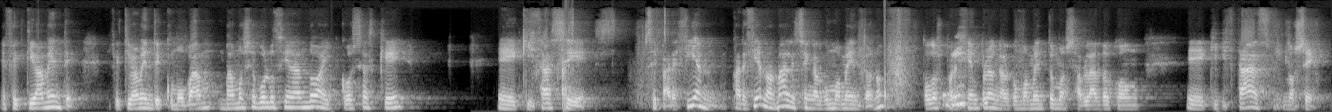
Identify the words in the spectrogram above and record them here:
Efectivamente, efectivamente, como vamos evolucionando, hay cosas que eh, quizás se, se parecían, parecían normales en algún momento, ¿no? Todos, por ejemplo, en algún momento hemos hablado con, eh, quizás, no sé,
